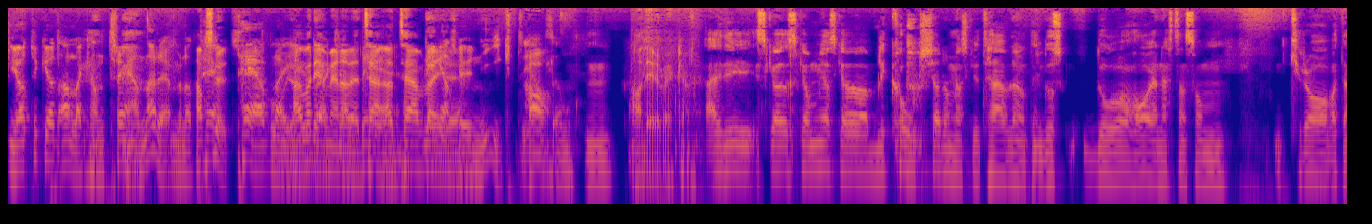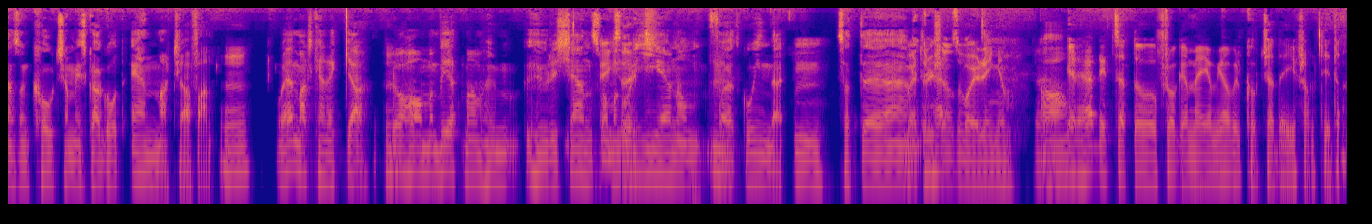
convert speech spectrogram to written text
tyck, jag tycker att alla kan träna det, men att tä- Absolut. tävla Oh, är ja. ju var det jag menade. Det är, att tävla det är är- ganska unikt Ja. egentligen. Mm. ja, det är det verkligen. Nej, det ska, ska, om jag ska bli coachad, om jag skulle tävla någonting, då, då har jag nästan som krav att den som coachar mig ska ha gått en match i alla fall. Mm. Och en match kan räcka. Då har man, vet man hur, hur det känns, vad man Exakt. går igenom för att gå in där. Mm. Så att, eh, Vad heter det känns att vara i ringen. ja. Är det här ditt sätt att fråga mig om jag vill coacha dig i framtiden?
